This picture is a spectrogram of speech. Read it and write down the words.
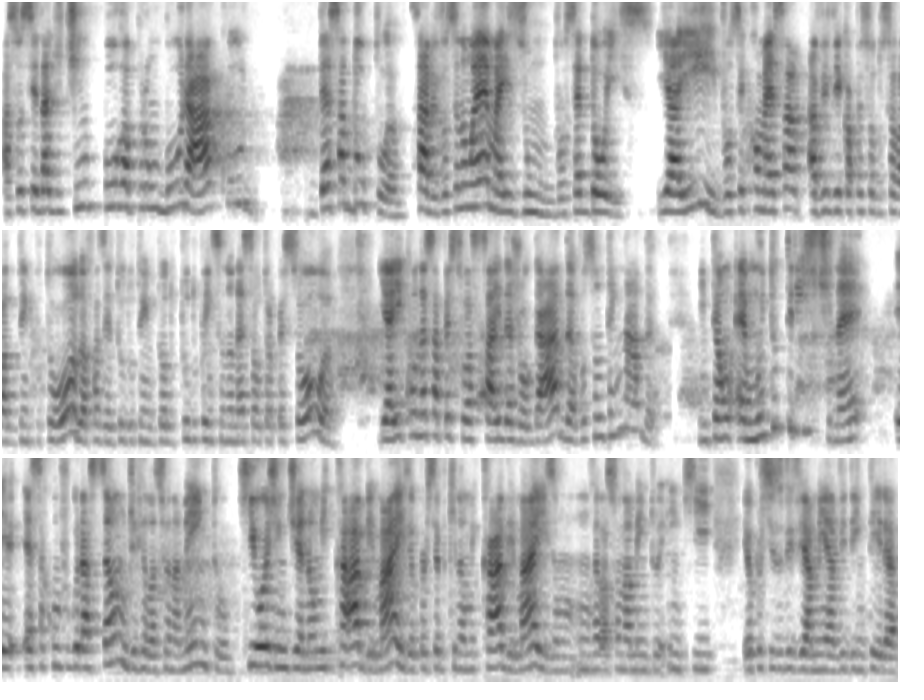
a sociedade te empurra para um buraco dessa dupla, sabe? Você não é mais um, você é dois. E aí você começa a viver com a pessoa do seu lado o tempo todo, a fazer tudo o tempo todo, tudo pensando nessa outra pessoa. E aí quando essa pessoa sai da jogada, você não tem nada. Então é muito triste, né? essa configuração de relacionamento que hoje em dia não me cabe mais, eu percebo que não me cabe mais um, um, relacionamento em que eu preciso viver a minha vida inteira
